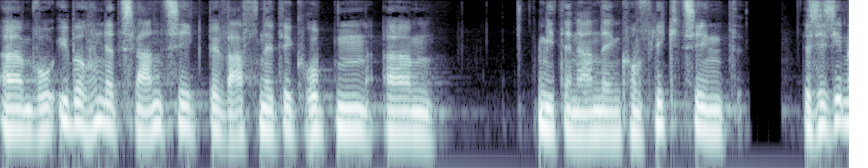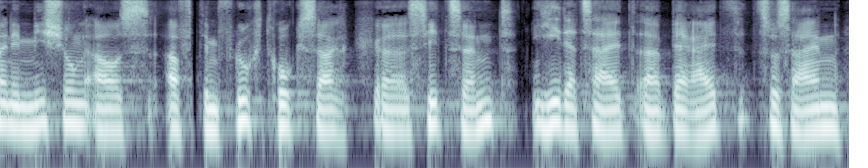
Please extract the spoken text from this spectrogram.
äh, wo über 120 bewaffnete Gruppen ähm, miteinander in Konflikt sind. Das ist immer eine Mischung aus auf dem Fluchtrucksack äh, sitzend, jederzeit äh, bereit zu sein,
